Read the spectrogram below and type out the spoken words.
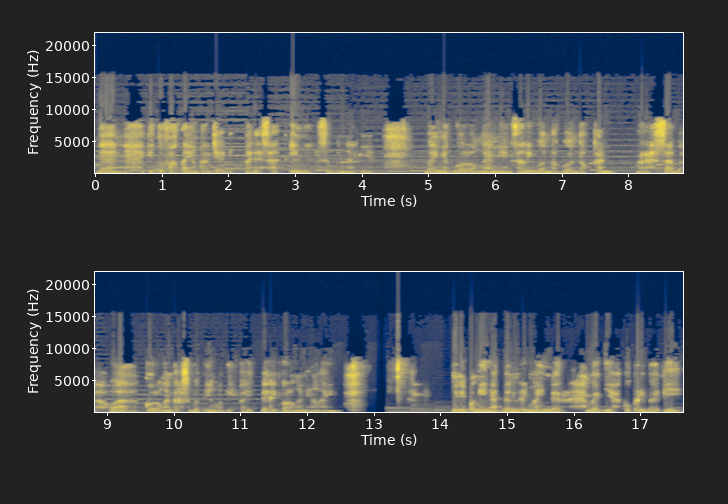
Dan itu fakta yang terjadi pada saat ini sebenarnya. Banyak golongan yang saling gontok-gontokan merasa bahwa golongan tersebut yang lebih baik dari golongan yang lain jadi pengingat dan reminder bagi aku pribadi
